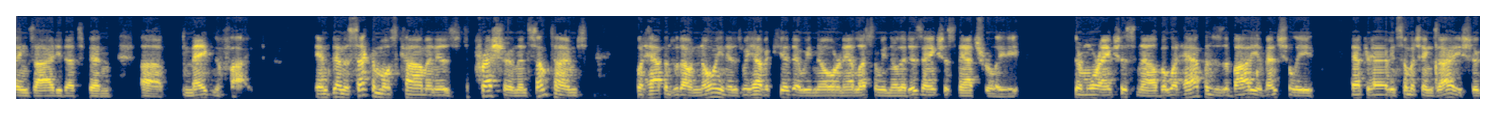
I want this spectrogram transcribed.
anxiety that's been uh, magnified. And then the second most common is depression. And sometimes what happens without knowing it is we have a kid that we know or an adolescent we know that is anxious naturally. They're more anxious now, but what happens is the body eventually, after having so much anxiety, Shug,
